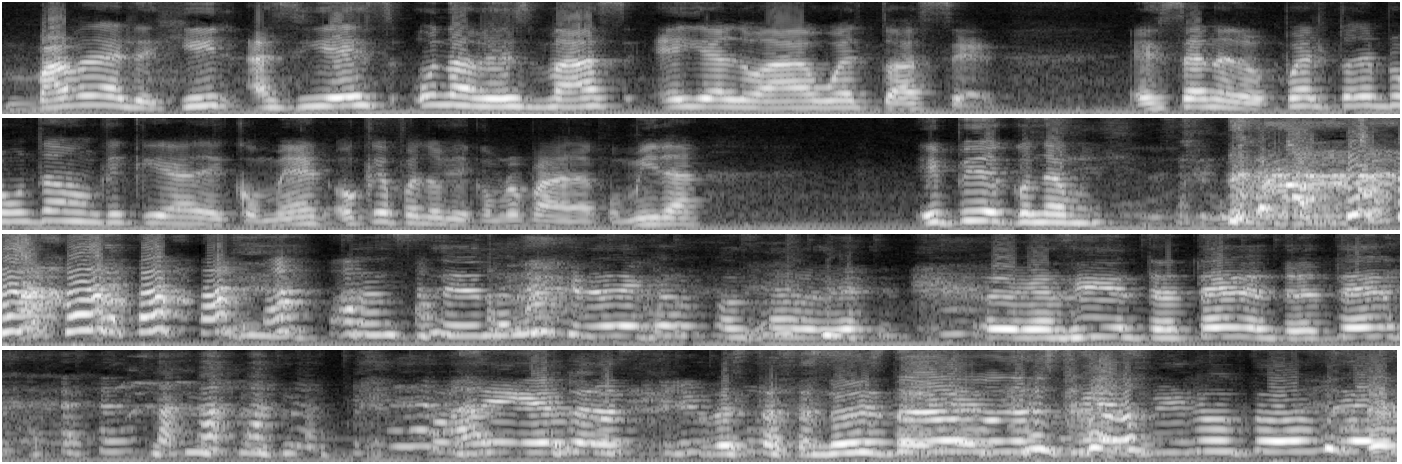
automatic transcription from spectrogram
Bárbara de Gil. Así es, una vez más, ella lo ha vuelto a hacer. Está en el aeropuerto, le preguntaron qué quería de comer o qué fue lo que compró para la comida. Y pide con una. No sé, no lo quería dejar pasar, güey. Oiga, sí, entreten, entreten. Pues sigue, lo, estás No haciendo no bien. estábamos. 10 minutos, 10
